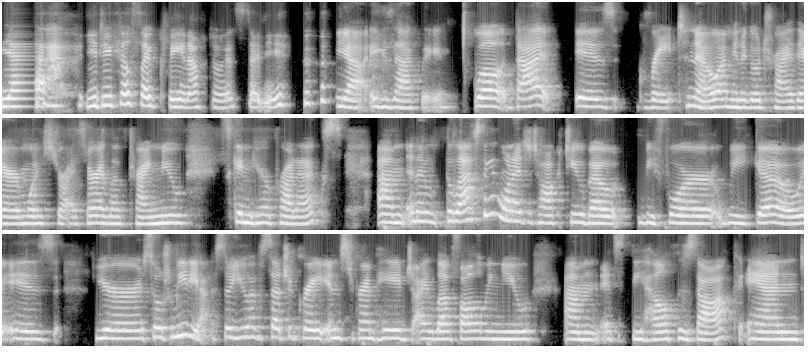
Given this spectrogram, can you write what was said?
yeah, you do feel so clean afterwards, don't you? yeah, exactly. Well, that is great to know. I'm going to go try their moisturizer. I love trying new skincare products. Um, and then the last thing I wanted to talk to you about before we go is your social media. So you have such a great Instagram page. I love following you. Um, it's the Health Zoc, and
